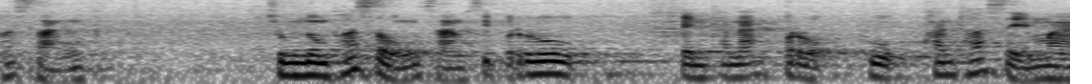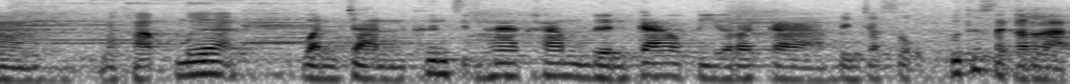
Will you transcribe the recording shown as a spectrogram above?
พระสังฆชุมนุมพระสงฆ์30 รูป เป็นคณะโปรดผูกพันธเสมานะครับ เมื่อวันจันทร์ขึ้น 15 ค่ำเดือน 9 ปีรากา เบญจศกพุทธศักราช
